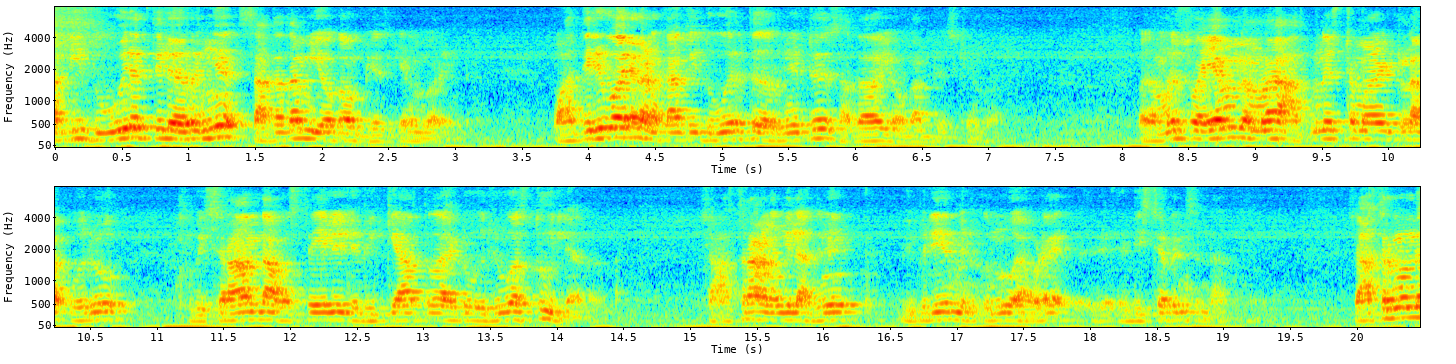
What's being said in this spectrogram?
അതിദൂരത്തിൽ എറിഞ്ഞ് സതതം യോഗ അഭ്യസിക്കണം എന്ന് പറയുന്നുണ്ട്. പതിര് പോലെ കണക്കാക്കി ദൂരത്ത് എറിഞ്ഞിട്ട് സതതം യോഗ അഭ്യസിക്കണം എന്ന് അപ്പൊ നമ്മൾ സ്വയം നമ്മുടെ ആത്മനിഷ്ഠമായിട്ടുള്ള ഒരു വിശ്രാന്ത അവസ്ഥയിൽ ലഭിക്കാത്തതായിട്ട് ഒരു വസ്തു ഇല്ല എന്നാണ് ശാസ്ത്രമാണെങ്കിൽ അതിന് വിപരീതം നിൽക്കുന്നു. അവിടെ ഡിസ്റ്റർബൻസ് ഉണ്ടാക്കുന്നു. ശാസ്ത്രം കൊണ്ട്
